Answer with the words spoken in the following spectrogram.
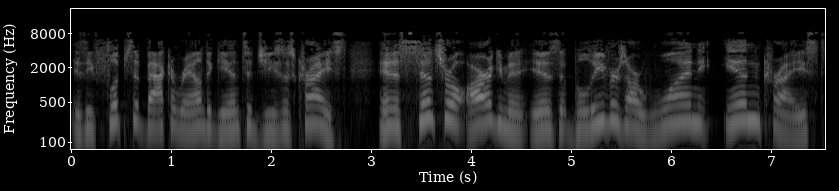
is he flips it back around again to Jesus Christ. And a central argument is that believers are one in Christ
